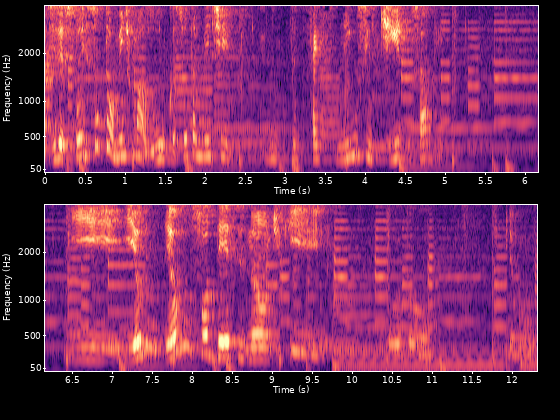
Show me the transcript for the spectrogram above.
direções totalmente malucas, totalmente... não faz nenhum sentido, sabe? E, eu, eu não sou desses não, de que... do, do, do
